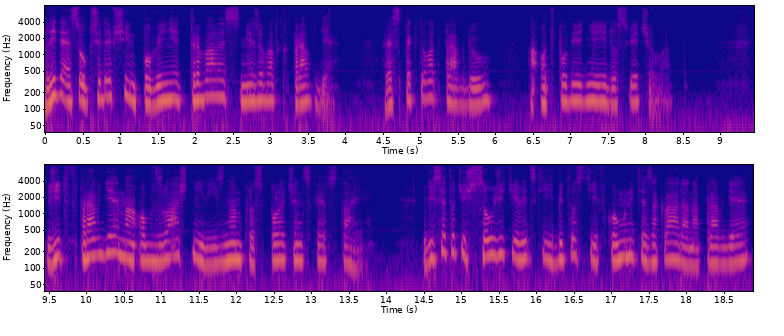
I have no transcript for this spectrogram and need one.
Lidé jsou především povinni trvale směřovat k pravdě, respektovat pravdu a odpovědně ji dosvědčovat. Žít v pravdě má obzvláštní význam pro společenské vztahy. Když se totiž soužití lidských bytostí v komunitě zakládá na pravdě,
